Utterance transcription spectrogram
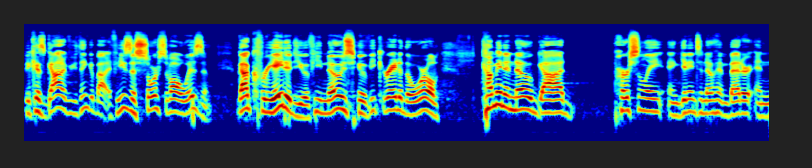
Because God, if you think about it, if He's the source of all wisdom, God created you, if He knows you, if He created the world, coming to know God personally and getting to know Him better and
